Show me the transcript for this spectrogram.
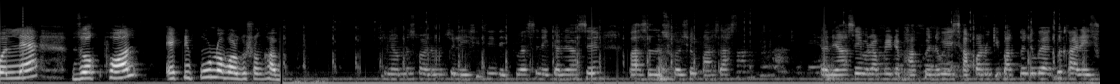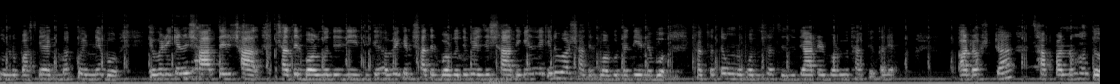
করলে যোগফল একটি পূর্ণবর্গ সংখ্যা তাহলে আমরা ছয় নম্বর চলে এসেছি, দেখতে পাচ্ছেন এখানে আছে পাঁচ হাজার ছয়শো পাঁচ এখানে আছে, এবার আমরা এটা ভাগ করে নেব, এই ছাপ্পান্ন কি ভাগ করে নেব? এক ভাগ, আর এই শূন্য পাঁচকে এক ভাগ করে নেব। এবার এখানে সাতের সাতের বর্গ দিয়ে দিতে হবে, এখানে সাতের বর্গ দেবে যে সাত এখানে লিখে নেব, আর সাতের বর্গটা দিয়ে নেব। সাত সাথে উনপঞ্চাশ আছে, যদি আটের বর্গ থাকতো তাহলে আঠাশটা ছাপ্পান্ন হতো।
